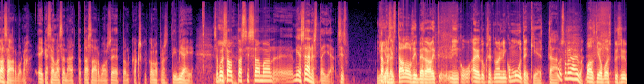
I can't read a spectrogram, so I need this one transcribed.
tasa-arvona, eikä sellaisena, että tasa-arvo on se, että on 23 prosenttia miehiä. Se voisi auttaa siis saamaan miesäänestäjiä. Siis niin ja siis talousliberaalit niin kuin, ajatukset noin niin kuin muutenkin, että voisi olla hyvä. valtio voisi pysyä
